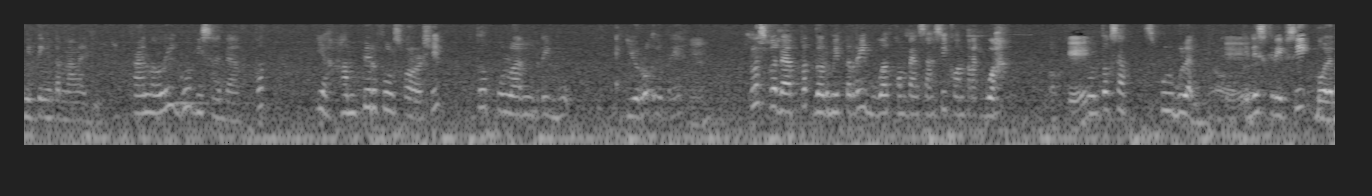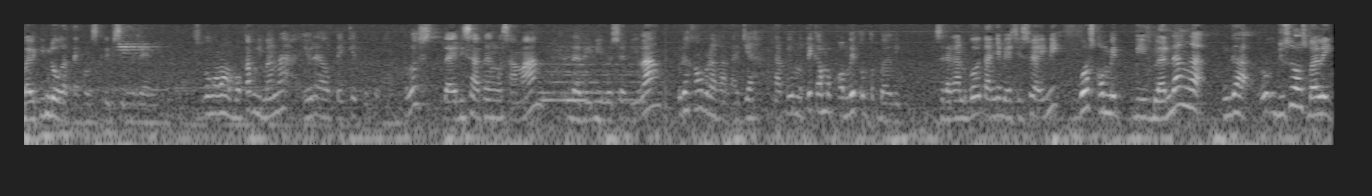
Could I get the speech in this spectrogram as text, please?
meeting internal lagi. Finally gue bisa dapet ya hampir full scholarship itu puluhan ribu euro gitu ya. Hmm, plus gue dapet dormitory buat kompensasi kontrak gue oke. Untuk sat- 10 bulan. Oke. jadi skripsi boleh balik Indo katanya kalau skripsi ngerjainnya. Terus gue ngomong bokap gimana? Yaudah I'll take it gitu kan terus dari saat yang bersamaan dari Bibosnya bilang udah kamu berangkat aja tapi penting kamu komit untuk balik. Sedangkan gue tanya beasiswa ini gue harus komit di Belanda nggak? Nggak lu justru harus balik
